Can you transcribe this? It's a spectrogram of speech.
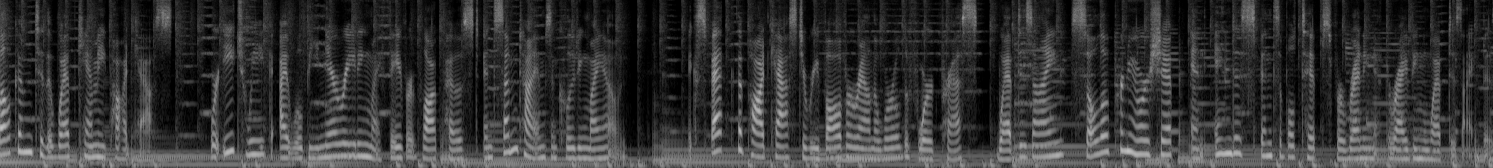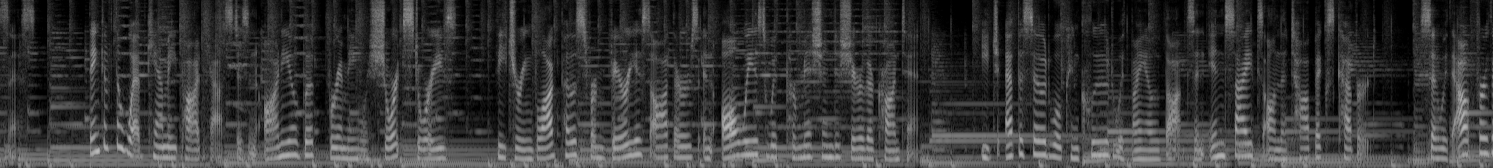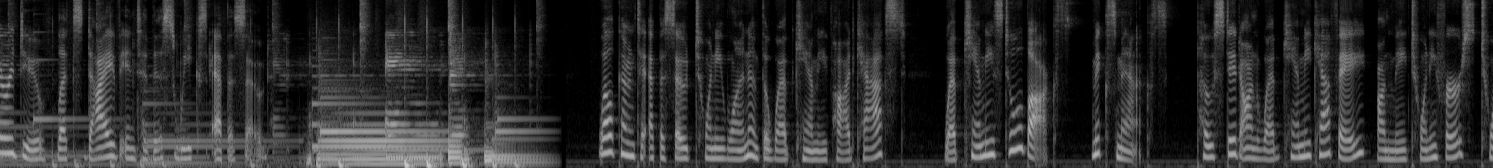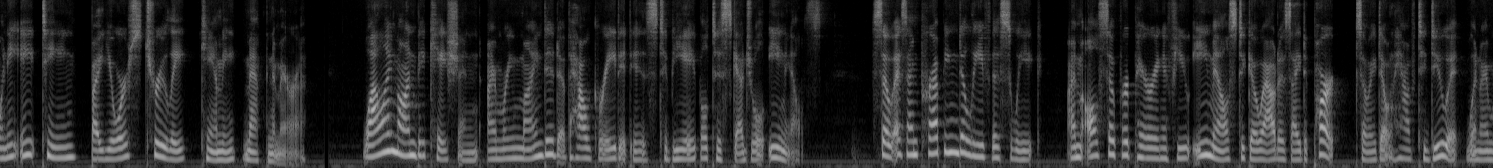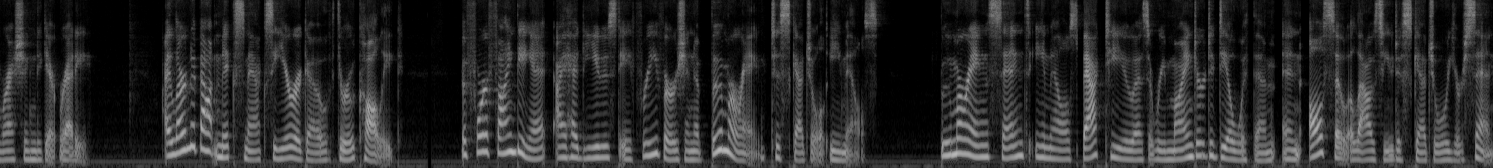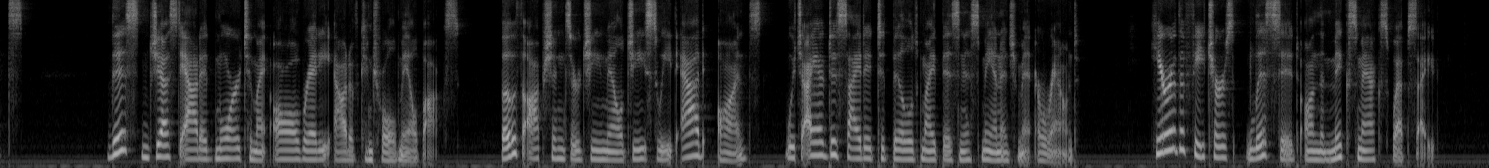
Welcome to the WebCami podcast, where each week I will be narrating my favorite blog post and sometimes including my own. Expect the podcast to revolve around the world of WordPress, web design, solopreneurship, and indispensable tips for running a thriving web design business. Think of the WebCami podcast as an audiobook brimming with short stories featuring blog posts from various authors and always with permission to share their content. Each episode will conclude with my own thoughts and insights on the topics covered. So, without further ado, let's dive into this week's episode. Welcome to episode 21 of the WebCami podcast. WebCami's Toolbox, Mixmax, posted on WebCami Cafe on May 21st, 2018 by yours truly, Cami MacNamara. While I'm on vacation, I'm reminded of how great it is to be able to schedule emails. So as I'm prepping to leave this week, I'm also preparing a few emails to go out as I depart so I don't have to do it when I'm rushing to get ready. I learned about Mixmax a year ago through a colleague. Before finding it, I had used a free version of Boomerang to schedule emails. Boomerang sends emails back to you as a reminder to deal with them and also allows you to schedule your sends. This just added more to my already out of control mailbox. Both options are Gmail G Suite add ons, which I have decided to build my business management around. Here are the features listed on the Mixmax website.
